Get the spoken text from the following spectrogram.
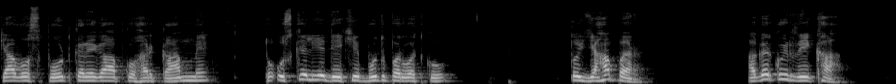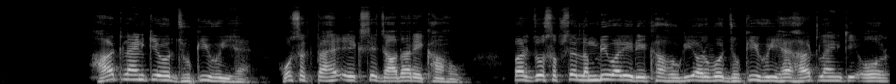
क्या वो सपोर्ट करेगा आपको हर काम में। तो उसके लिए देखिए बुद्ध पर्वत को। तो यहाँ पर अगर कोई रेखा हार्ट लाइन की ओर झुकी हुई है, हो सकता है एक से ज़्यादा रेखा हो। पर जो सबसे लंबी वाली रेखा होगी और वो झुकी हुई है हर्ट लाइन की ओर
